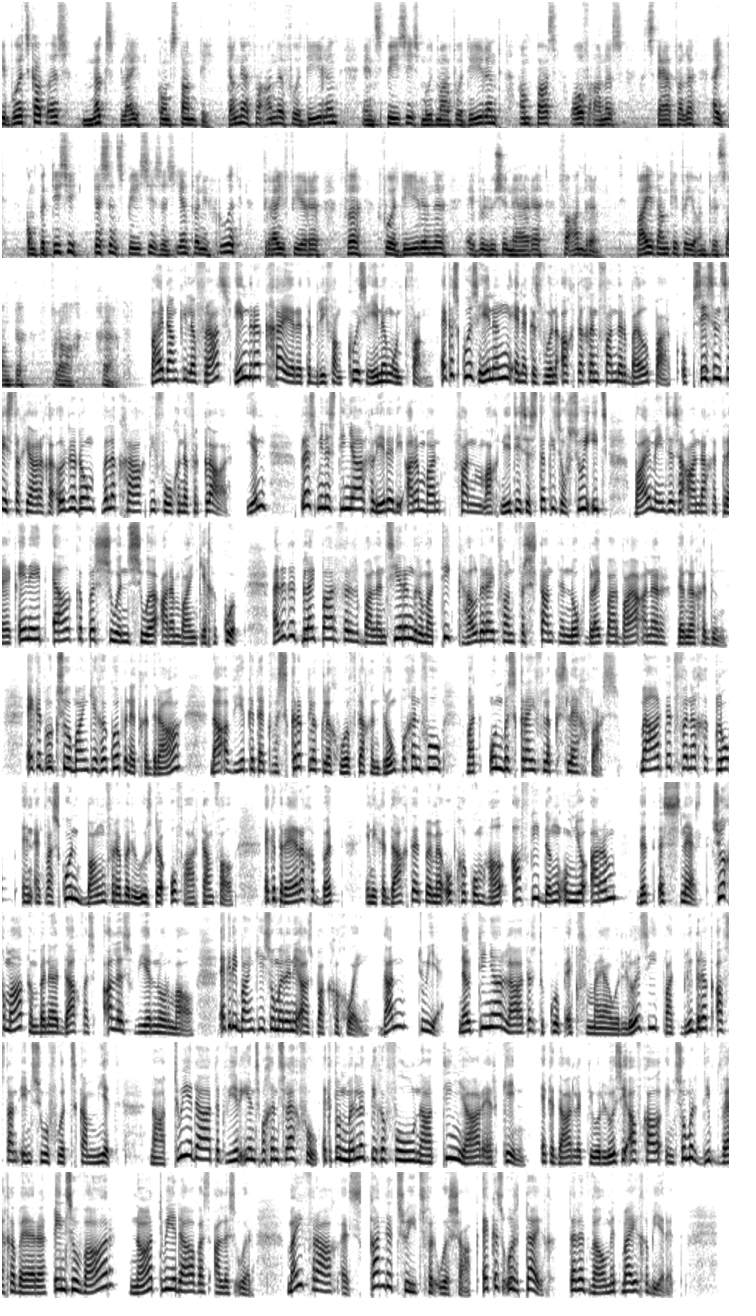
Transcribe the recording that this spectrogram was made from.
Die boodskap is niks bly konstant nie. Dinge verander voortdurend en spesies moet maar voortdurend aanpas of anders sterf hulle uit. Kompetisie tussen spesies is een van die groot dryfvere vir voortdurende evolusionêre verandering. Baie dankie vir jou interessante vraag, Gert. Baie dankie Lefras. Hendrik Geier het 'n brief van Koos Henning ontvang. Ek is Koos Henning en ek is woonagtig in Vanderbijlpark. Op 66 jarige ouderdom wil ek graag die volgende verklaar. 1 Plus minus 10 jaar gelede die armband van magnetiese stukkies of so iets baie mense se aandag getrek en het elke persoon so 'n armbandjie gekoop. Hulle het dit blykbaar vir balansering, reumatiek, helderheid van verstand en nog blykbaar baie ander dinge gedoen. Ek het ook so 'n bandjie gekoop en dit gedra. Na 'n week het ek verskriklik lighoofdig en dronk begin voel wat onbeskryflik sleg was. My hart het vinnig geklop en ek was skoon bang vir 'n beroerte of hartaanval. Ek het regtig gebid en die gedagte het by my opgekom: "Haal af die ding om jou arm, dit is snert." So gemaak en binne 'n dag was alles weer normaal. Ek het die bandjie sommer in die asbak gegooi. Dan 2 Nou 10 jaar later toe koop ek vir my horlosie wat bloeddruk afstand en so voorts kan meet. Na 2 dae het ek weer eens begin sleg voel. Ek het onmiddellik die gevoel na 10 jaar erken. Ek het dadelik die horlosie afgehaal en sommer diep weggebêre en so waar na 2 dae was alles oor. My vraag is, kan dit suits veroorsaak? Ek is oortuig dat dit wel met my gebeur het.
